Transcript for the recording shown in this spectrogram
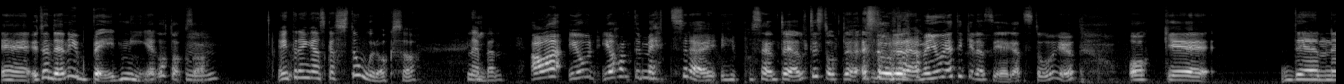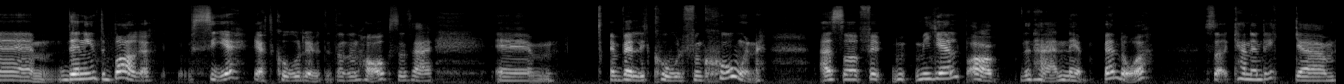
Eh, utan den är ju böjd neråt också. Mm. Är inte den ganska stor också? Näbben? Ja, jo, jag har inte mätt sådär i procentuellt hur stort det, stor den är. Men jo, jag tycker den ser rätt stor ut. Och eh, den, eh, den inte bara ser rätt cool ut utan den har också så här, eh, en väldigt cool funktion. Alltså för, med hjälp av den här näbben då så kan den dricka,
